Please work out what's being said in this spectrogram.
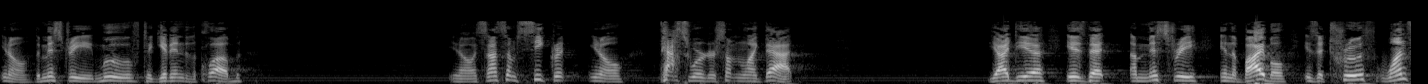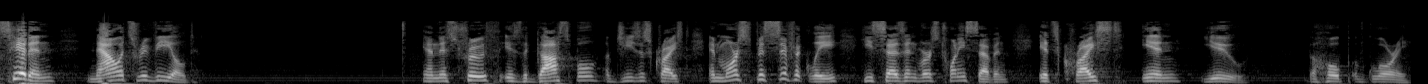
you know, the mystery move to get into the club. You know, it's not some secret, you know, password or something like that. The idea is that a mystery in the Bible is a truth once hidden, now it's revealed. And this truth is the gospel of Jesus Christ. And more specifically, he says in verse 27, it's Christ in you, the hope of glory.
